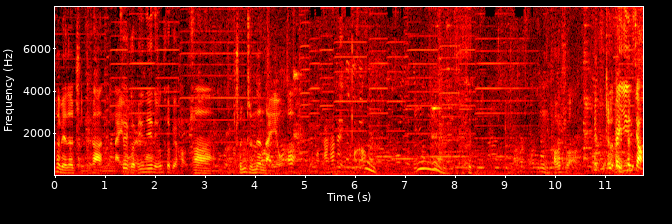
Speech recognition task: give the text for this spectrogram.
特别的纯善奶油。这个冰激凌特别好吃。啊，纯纯的奶油啊，我尝尝这个好了。嗯，嗯，嗯好爽。这个音效，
